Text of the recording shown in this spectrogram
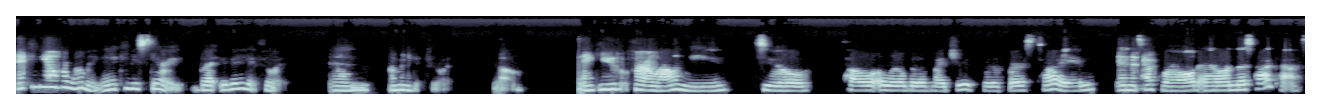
it can be overwhelming and it can be scary, but you're going to get through it. And I'm going to get through it. So thank you for allowing me to tell a little bit of my truth for the first time in the tech world and on this podcast.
